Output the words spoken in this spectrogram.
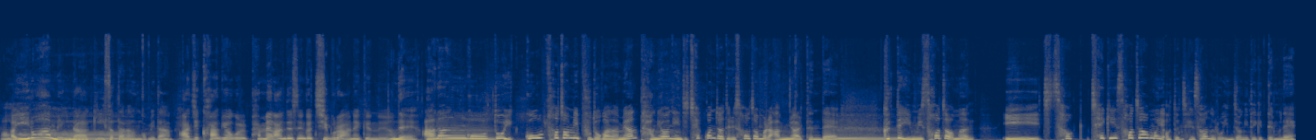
아. 이러한 맥락이 있었다는 겁니다. 아직 가격을 판매가 안 됐으니까 지불을 안 했겠네요. 네, 안한 음. 것도 있고 서점이 부도가 나면 당연히 이제 채권자들이 서점을 압류할 텐데 음. 그때 이미 서점은 이 서, 책이 서점의 어떤 재산으로 인정이 되기 때문에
